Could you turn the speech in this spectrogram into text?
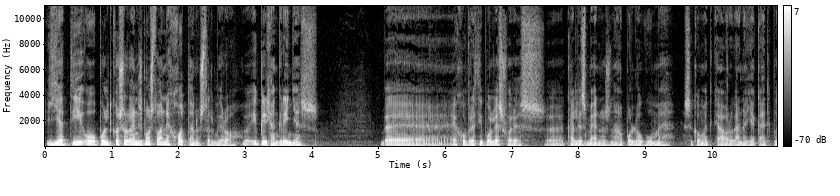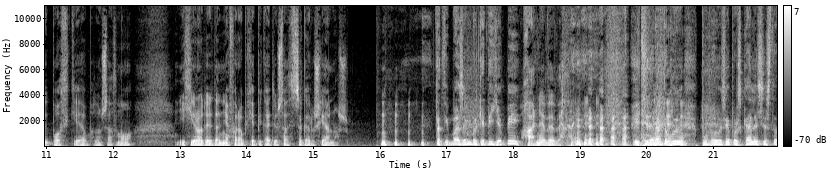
Γιατί ο πολιτικός οργανισμός το ανεχόταν ως τολμηρό. Υπήρχαν γκρίνιες. Ε, έχω βρεθεί πολλές φορές ε, καλεσμένος να απολογούμε σε κομματικά όργανα για κάτι που υπόθηκε από τον σταθμό. Η χειρότερη ήταν μια φορά που είχε πει κάτι ο Στάθης Τσαγκαρουσιάνος. Το θυμάσαι μήπως και τι είχε πει; Α, ναι, βέβαια. Ήταν αυτό που, που σε προσκάλεσε στο...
